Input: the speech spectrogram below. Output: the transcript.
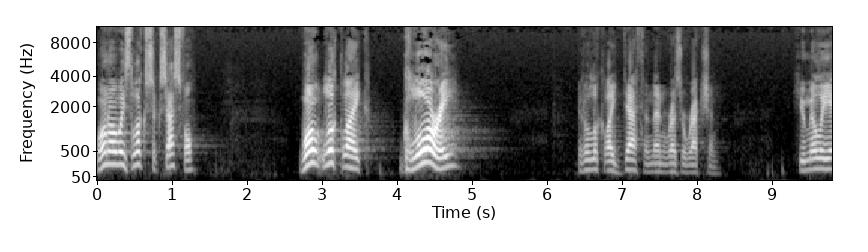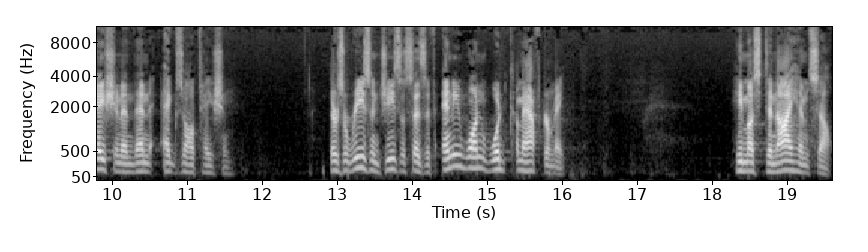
Won't always look successful. Won't look like glory. It'll look like death and then resurrection, humiliation and then exaltation. There's a reason Jesus says, if anyone would come after me, he must deny himself.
